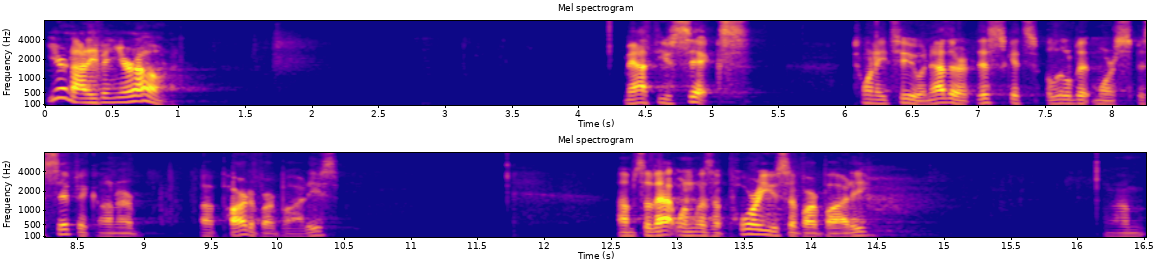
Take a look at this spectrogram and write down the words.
you're not even your own. Matthew 6, 22. Another, this gets a little bit more specific on our uh, part of our bodies. Um, so that one was a poor use of our body. Um,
